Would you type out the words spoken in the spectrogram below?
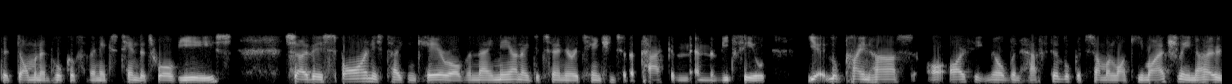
the dominant hooker for the next 10 to 12 years. So their spine is taken care of, and they now need to turn their attention to the pack and, and the midfield. Yeah, look, Payne Haas, I, I think Melbourne have to look at someone like him. I actually know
